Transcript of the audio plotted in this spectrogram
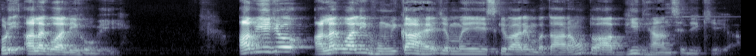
थोड़ी अलग वाली हो गई। अब ये जो अलग वाली भूमिका है, जब मैं इसके बारे में बता रहा हूँ तो आप भी ध्यान से देखिएगा।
